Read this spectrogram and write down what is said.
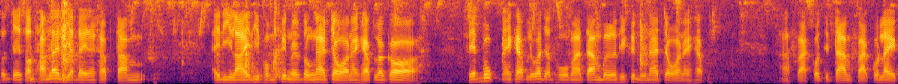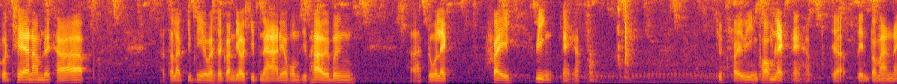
สนใจสอบถามรายละเอียดได้นะครับ ตาม ID ไลน์ที่ผมขึ้นไว้ตรงหน้าจอนะครับ แล้วก็ Facebook นะครับ หรือว่าจะโทรมาตามเบอร์ที่ขึ้นอยู่หน้าจอนะครับฝากกดติดตามฝากกดไลค์กดแชร์นำด้วยครับสำหรับคลิปนี้ไว้สักก่อนเดี๋ยวคลิปหน้าเดี๋ยวผมสิพาไปเบิงตัวแหลกไฟวิ่งนะครับ จุดไฟวิ่งพร้อมแหลกนะครับ จะเป็นประมาณไหน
